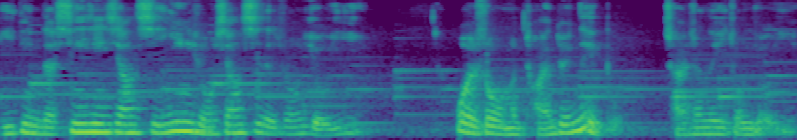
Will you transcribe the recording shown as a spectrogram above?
一定的惺惺相惜、英雄相惜的这种友谊，或者说我们团队内部产生的一种友谊。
